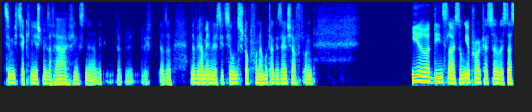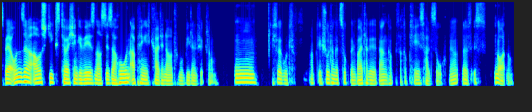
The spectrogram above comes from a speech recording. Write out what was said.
ziemlich zerknirscht mir gesagt, ja, Pfingsten, ne, also ne, wir haben Investitionsstopp von der Muttergesellschaft und Ihre Dienstleistung, Ihr Product Service, das wäre unser Ausstiegstörchen gewesen aus dieser hohen Abhängigkeit in der Automobilentwicklung. Hm, ich war gut, habe die Schultern gezuckt, bin weitergegangen, habe gesagt, okay, ist halt so, ne? das ist in Ordnung.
